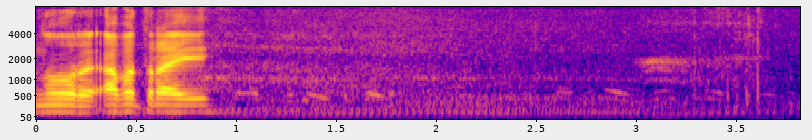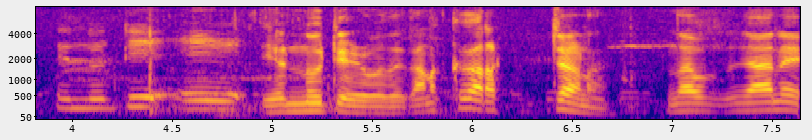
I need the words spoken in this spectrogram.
നൂറ്. അപ്പം എത്രയായി എണ്ണൂറ്റി എഴുപത് കണക്ക് കറക്റ്റാണ് എന്നാ ഞാനേ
